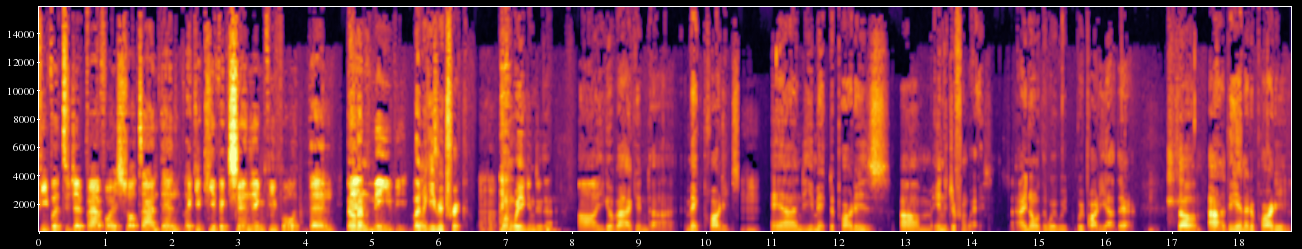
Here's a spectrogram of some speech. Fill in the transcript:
people to Japan for a short time, then like you keep exchanging people, then Now, then let me- maybe. Let me give you a trick. One way you can do that. Uh, you go back and uh, make parties, and you make the parties um, in the different ways. I know the way we, we party out there. So out at the end of the party,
